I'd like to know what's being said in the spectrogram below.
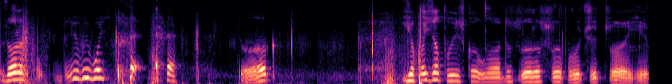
Зараз подивимось. Так. Якась записка, ладно, зараз все прочитаємо.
